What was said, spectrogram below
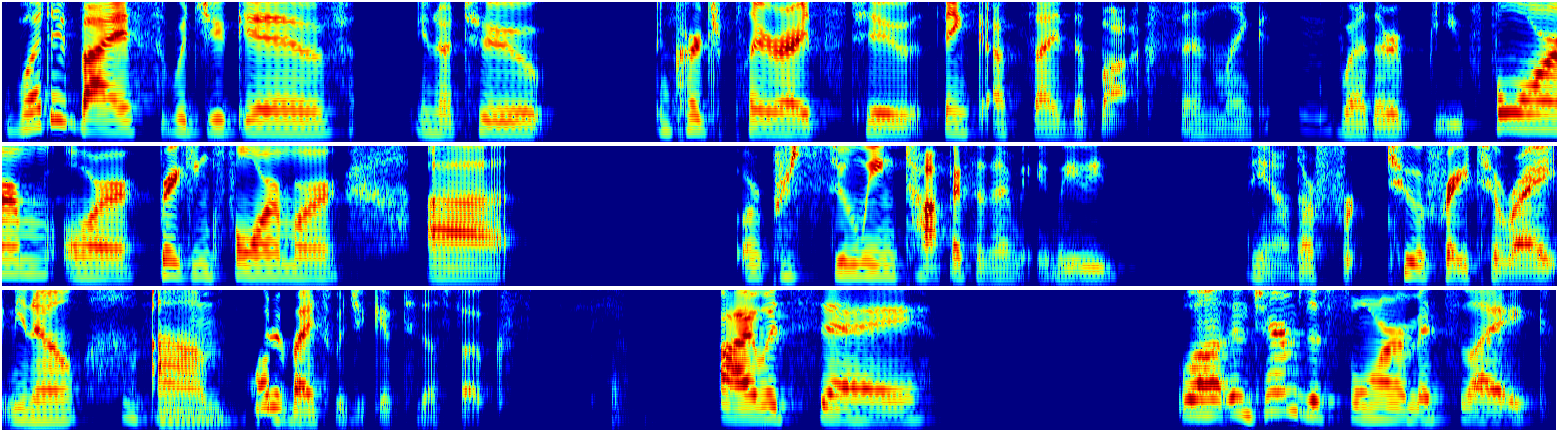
what advice would you give, you know, to encourage playwrights to think outside the box and like whether it be form or breaking form or uh or pursuing topics that maybe you know they're too afraid to write you know Mhm. um what advice would you give to those folks I would say, well, in terms of form, it's like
